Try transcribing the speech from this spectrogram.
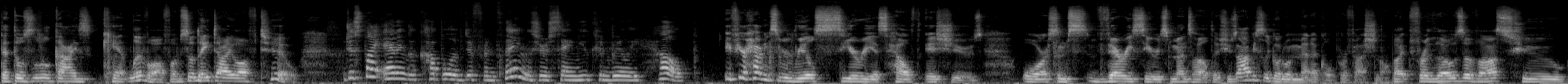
that those little guys can't live off of, so they die off too. Just by adding a couple of different things, you're saying you can really help. if you're having some real serious health issues or some very serious mental health issues, obviously go to a medical professional. But for those of us who,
